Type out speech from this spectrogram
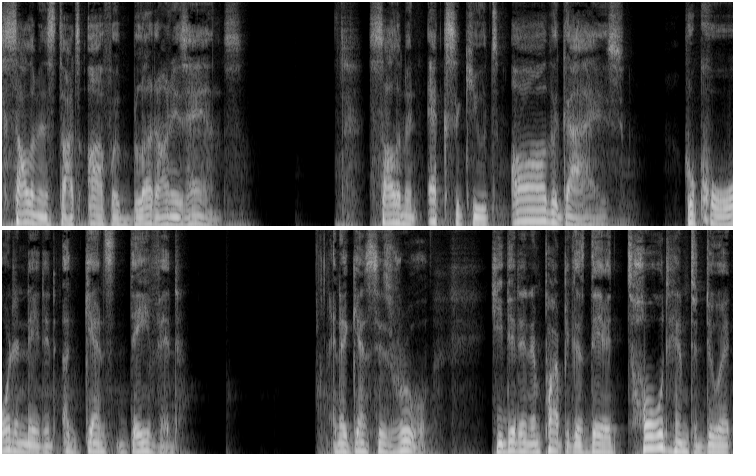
Solomon starts off with blood on his hands. Solomon executes all the guys who coordinated against David and against his rule. He did it in part because David told him to do it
